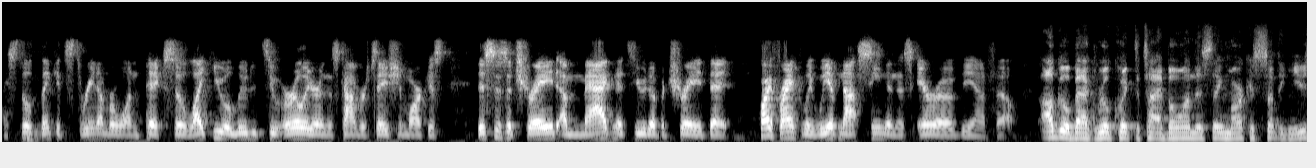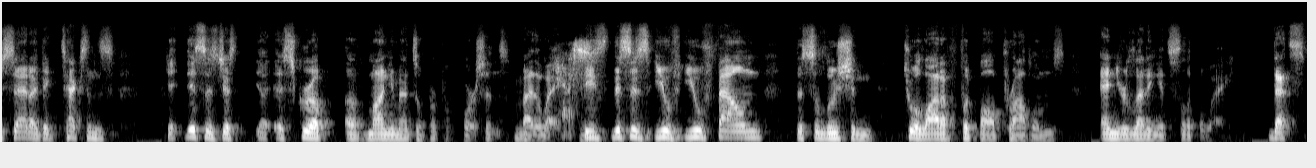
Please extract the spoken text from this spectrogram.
I still mm-hmm. think it's three number one picks. So, like you alluded to earlier in this conversation, Marcus, this is a trade, a magnitude of a trade that, quite frankly, we have not seen in this era of the NFL. I'll go back real quick to tie bow on this thing, Marcus. Something you said. I think Texans. This is just a screw up of monumental proportions. Hmm. By the way, yes. these this is you've you've found the solution to a lot of football problems, and you're letting it slip away. That's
